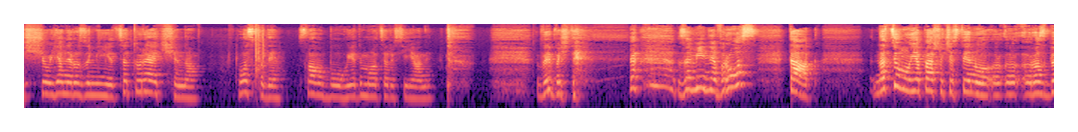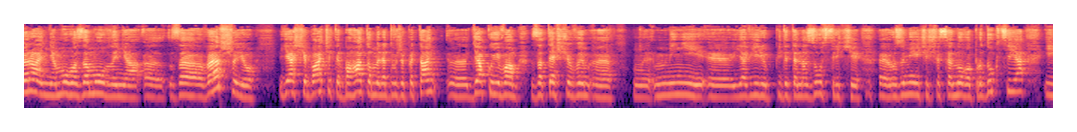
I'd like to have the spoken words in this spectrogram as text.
що я не розумію. Це Туреччина. Господи, слава Богу, я думала, це росіяни. Вибачте, за мій невроз. Так, на цьому я першу частину е, е, розбирання мого замовлення е, завершую. Я ще бачите, багато в мене дуже питань. Е, Дякую вам за те, що ви е, мені, е, я вірю, підете на зустрічі, розуміючи, що це нова продукція, і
